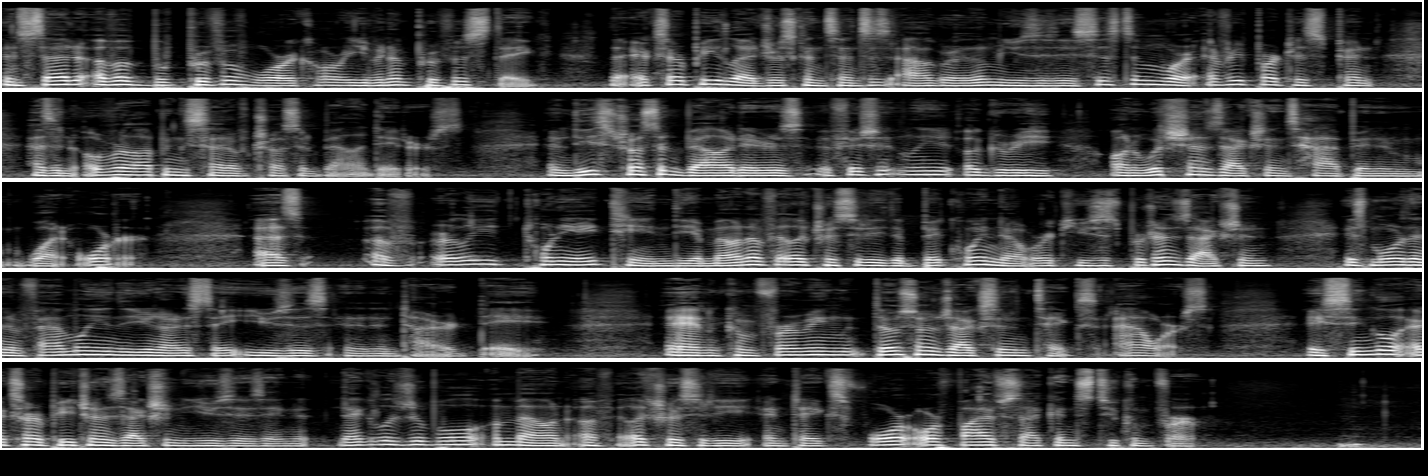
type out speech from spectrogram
Instead of a b- proof of work or even a proof of stake, the XRP Ledger's consensus algorithm uses a system where every participant has an overlapping set of trusted validators, and these trusted validators efficiently agree on which transactions happen in what order. As of early 2018, the amount of electricity the Bitcoin network uses per transaction is more than a family in the United States uses in an entire day. And confirming those transactions takes hours. A single XRP transaction uses a negligible amount of electricity and takes 4 or 5 seconds to confirm.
